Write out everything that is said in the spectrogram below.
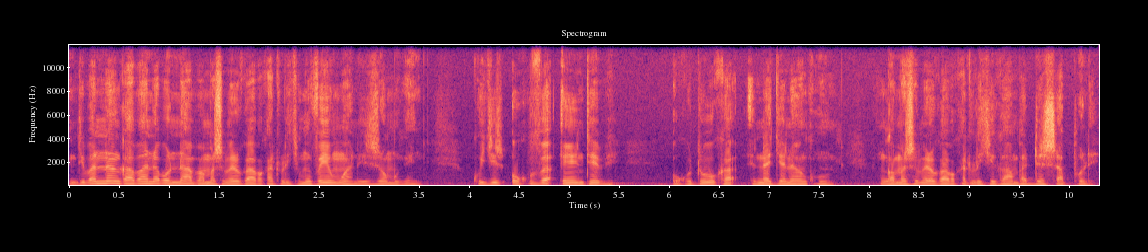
nti bannanga abaana bonna abamasomero g'abakatoliki muveyo omwaniriza omugenyi okuva entebe okutuuka enajjanankumbi nga amasomero g'abakatoliki gambadde sapule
